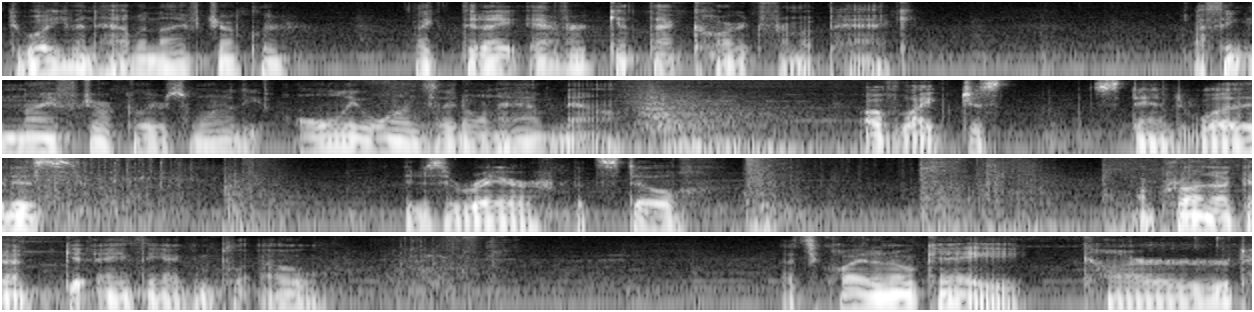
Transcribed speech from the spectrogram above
Do I even have a knife juggler? Like, did I ever get that card from a pack? I think knife juggler is one of the only ones I don't have now. Of like just standard. Well, it is. It is a rare, but still. I'm probably not gonna get anything I can play. Oh. That's quite an okay card.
